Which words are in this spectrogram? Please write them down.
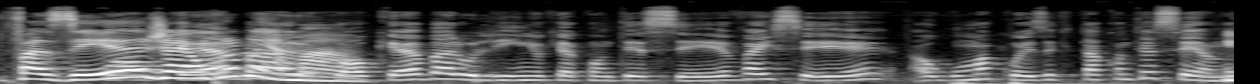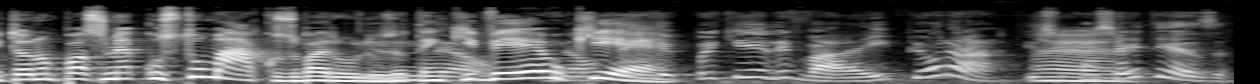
fazer já é um Qualquer problema. barulho- qualquer barulhinho que acontecer vai ser alguma coisa que está acontecendo. Então eu não posso me acostumar com os barulhos. Eu tenho que Não, ver o que é. que- porque ele vai piorar, isso É. com certeza.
